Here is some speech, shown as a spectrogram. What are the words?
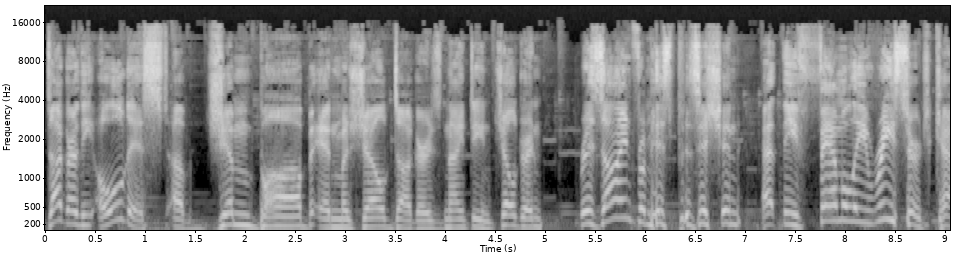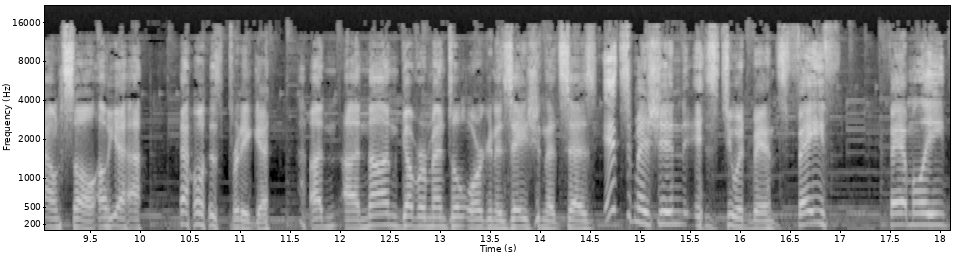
Duggar, the oldest of Jim Bob and Michelle Duggar's 19 children, resigned from his position at the Family Research Council. Oh, yeah, that was pretty good. A, a non governmental organization that says its mission is to advance faith, family,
